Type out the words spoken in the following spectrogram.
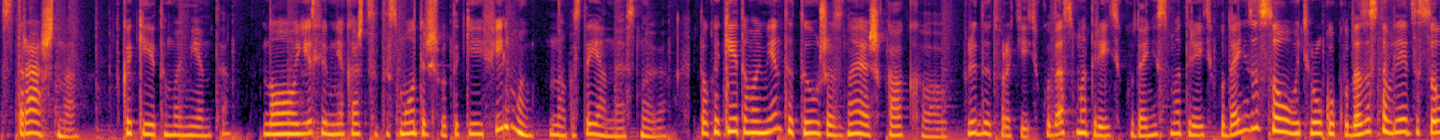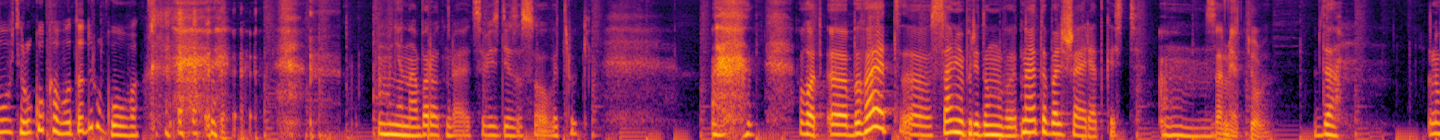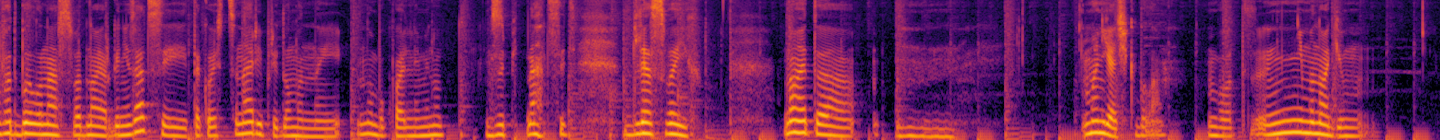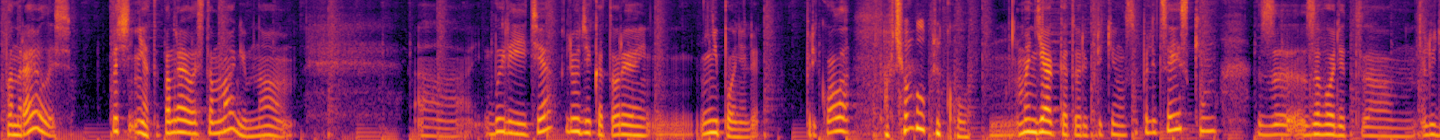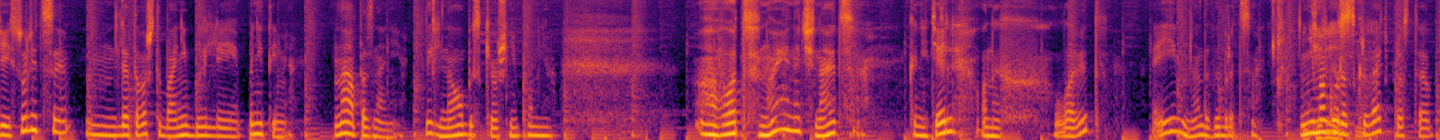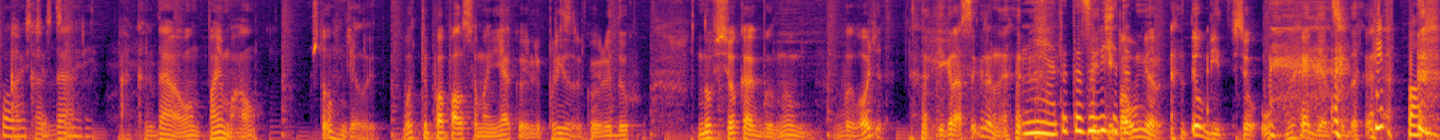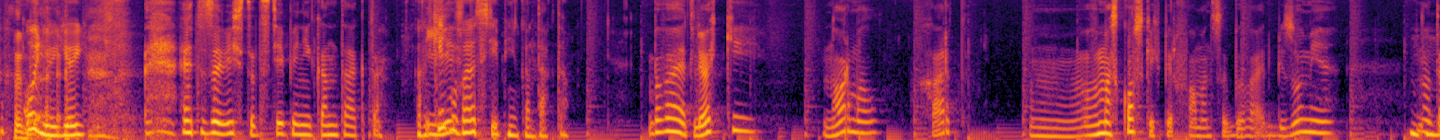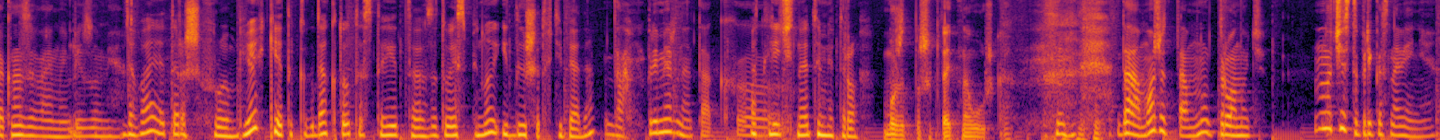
страшно в какие-то моменты. Но если, мне кажется, ты смотришь вот такие фильмы на постоянной основе, то какие-то моменты ты уже знаешь, как э, предотвратить, куда смотреть, куда не смотреть, куда не засовывать руку, куда заставлять засовывать руку кого-то другого. Мне наоборот нравится везде засовывать руки. Вот, э, бывает, э, сами придумывают, но это большая редкость. Сами актеры. Да. Ну вот был у нас в одной организации такой сценарий, придуманный, ну, буквально минут за 15 для своих. Но это маньячка была. Вот. Немногим понравилось. Точнее, нет, понравилось-то многим, но а, были и те люди, которые не поняли прикола. А в чем был прикол? Маньяк, который прикинулся полицейским, за- заводит эм, людей с улицы для того, чтобы они были понятыми на опознании. Или на обыске, уж не помню. А вот, ну и начинается канитель, он их ловит, и им надо выбраться. Не могу Интересно. раскрывать просто полностью когда- сценарий. А когда он поймал, что он делает? Вот ты попался маньяку или призраку или духу. Ну, все как бы, ну, выводит. Игра сыграна. Нет, это Ты зависит типа от... умер, ты убит, все, выходи отсюда. Пиф-паф. Ой-ой-ой. Это зависит от степени контакта. А какие Есть. бывают степени контакта? Бывает легкий, нормал, хард. В московских перформансах бывает безумие, ну, так называемое безумие. Давай это расшифруем. Легкий это когда кто-то стоит э, за твоей спиной и дышит в тебя, да? Да, примерно так. Э, Отлично, это метро. Может пошептать на ушко. Да, может там, ну, тронуть. Ну, чисто прикосновение.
